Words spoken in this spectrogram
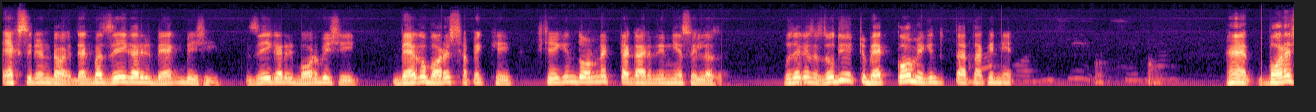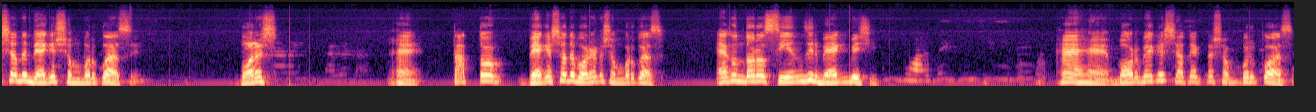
অ্যাক্সিডেন্ট হয়, দেখবা যেই গাড়ির ব্যাগ বেশি, যেই গাড়ির বর বেশি ব্যাগ ও বরের সাপেক্ষে সে কিন্তু অনেকটা গাড়ি নিয়ে চলা যায়। বুঝা গেছে? যদিও একটু ব্যাগ কমে, কিন্তু তার তাকে নিয়ে হ্যাঁ বরের সাথে ব্যাগের সম্পর্ক আছে। বরের হ্যাঁ তার তো ব্যাগের সাথে বড় একটা সম্পর্ক আছে। এখন ধরো সিএনজির ব্যাগ বেশি। হ্যাঁ হ্যাঁ বর ব্যাগের সাথে একটা সম্পর্ক আছে।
